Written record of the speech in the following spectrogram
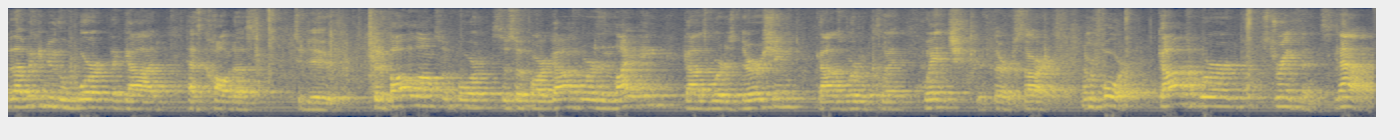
but that we can do the work that God has called us to do. So to follow along so far, so so far, God's word is enlightening, God's word is nourishing, God's word will quench your thirst. Sorry. Number four, God's word strengthens. Now,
